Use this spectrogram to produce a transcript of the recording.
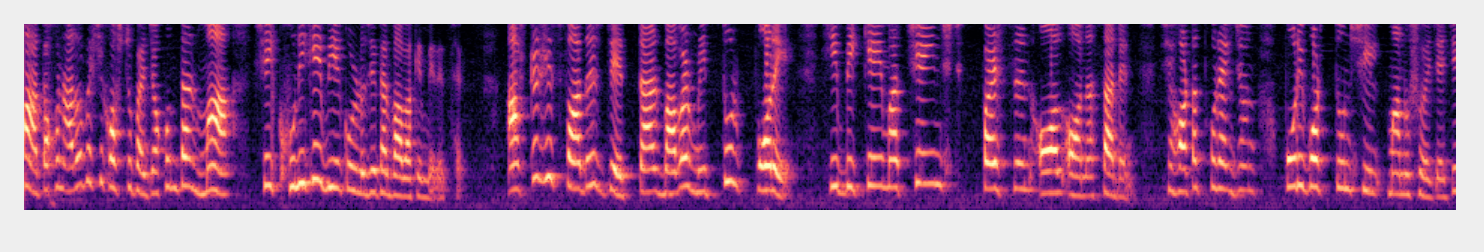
মা তখন আরও বেশি কষ্ট পায় যখন তার মা সেই খুনিকেই বিয়ে করল যে তার বাবাকে মেরেছে। আফটার হিজ ফাদার্স ডেথ তার বাবার মৃত্যুর পরে he became a changed person all on a sudden সে হঠাৎ করে একজন পরিবর্তনশীল মানুষ হয়ে যায়, যে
